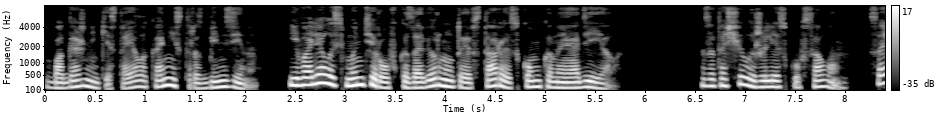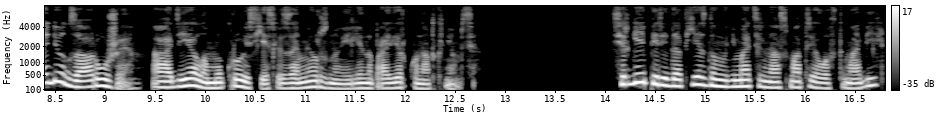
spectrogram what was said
В багажнике стояла канистра с бензином и валялась монтировка, завернутая в старое скомканное одеяло. Затащила железку в салон. Сойдет за оружие, а одеялом укроюсь, если замерзну или на проверку наткнемся. Сергей перед отъездом внимательно осмотрел автомобиль,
